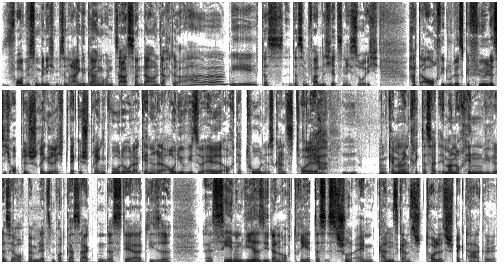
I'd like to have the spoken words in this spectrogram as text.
Vorwissen bin ich ein bisschen reingegangen und saß dann da und dachte, ah, nee, das, das empfand ich jetzt nicht so. Ich hatte auch, wie du, das Gefühl, dass ich optisch regelrecht weggesprengt wurde oder generell audiovisuell. Auch der Ton ist ganz toll. Ja. Mhm. Und Cameron kriegt das halt immer noch hin, wie wir das ja auch beim letzten Podcast sagten, dass der diese äh, Szenen, wie er sie dann auch dreht, das ist schon ein ganz, ganz tolles Spektakel.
